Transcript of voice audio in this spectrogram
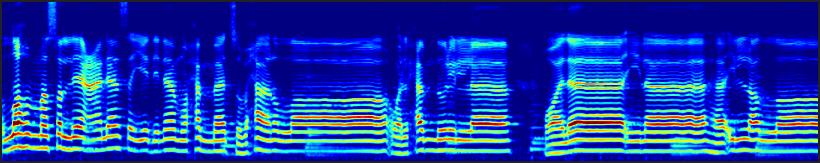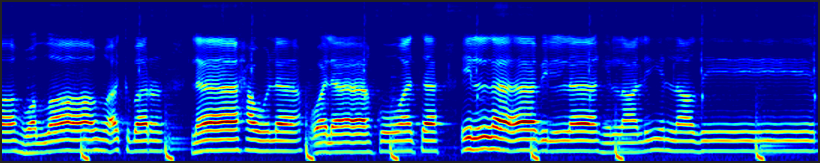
Allahumma salli ala sayyidina Muhammad subhanallah walhamdulillah wa la ilaha illallah wallahu akbar la hawla wa la quwata illa billahil aliyyil azim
